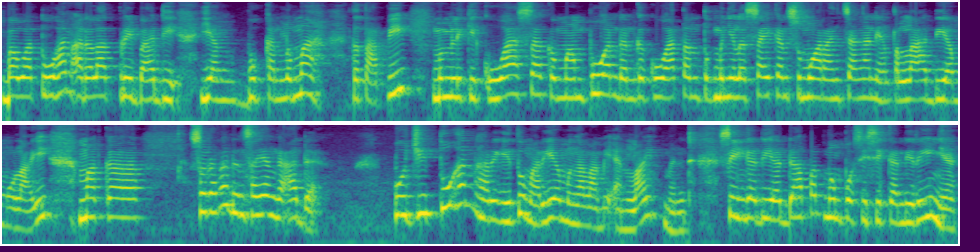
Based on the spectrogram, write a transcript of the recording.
bahwa Tuhan adalah pribadi yang bukan lemah, tetapi memiliki kuasa, kemampuan dan kekuatan untuk menyelesaikan semua rancangan yang telah dia mulai, maka Saudara dan saya nggak ada. Puji Tuhan hari itu Maria mengalami enlightenment sehingga dia dapat memposisikan dirinya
